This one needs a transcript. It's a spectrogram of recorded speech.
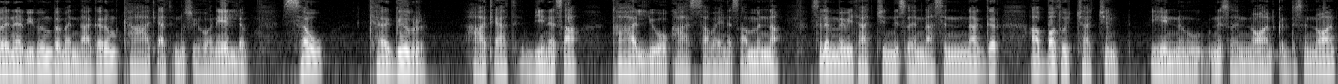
በነቢብም በመናገርም ከኀጢአት ንጹሕ የሆነ የለም። ሰው ከግብር ኀጢአት ቢነጻ ከሐልዮ ከሐሳብ አይነጻምና ስለ እመቤታችን ንጽሕና ስንናገር አባቶቻችን ይህንኑ ንጽሕናዋን ቅድስናዋን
